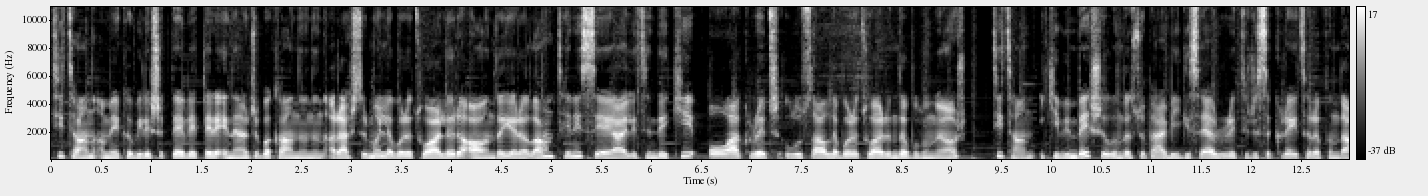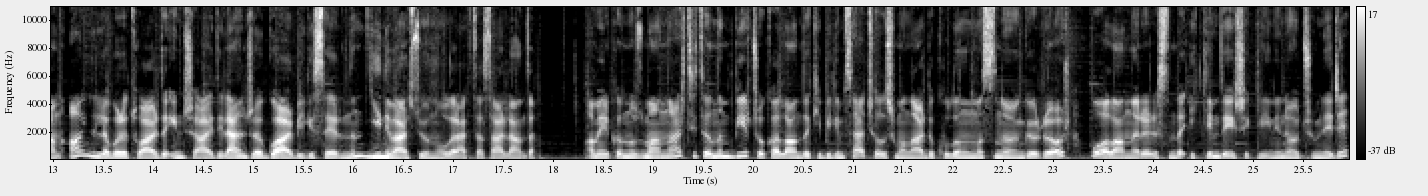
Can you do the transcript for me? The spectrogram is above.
Titan, Amerika Birleşik Devletleri Enerji Bakanlığı'nın araştırma laboratuvarları ağında yer alan Tennessee eyaletindeki Oak Ridge Ulusal Laboratuvarı'nda bulunuyor. Titan, 2005 yılında süper bilgisayar üreticisi Cray tarafından aynı laboratuvarda inşa edilen Jaguar bilgisayarının yeni versiyonu olarak tasarlandı. Amerikan uzmanlar Titan'ın birçok alandaki bilimsel çalışmalarda kullanılmasını öngörüyor. Bu alanlar arasında iklim değişikliğinin ölçümleri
